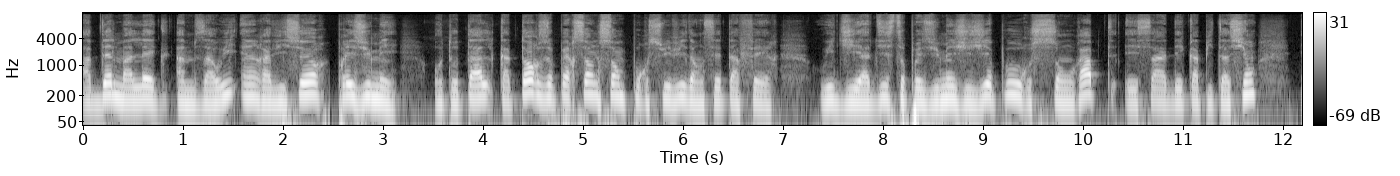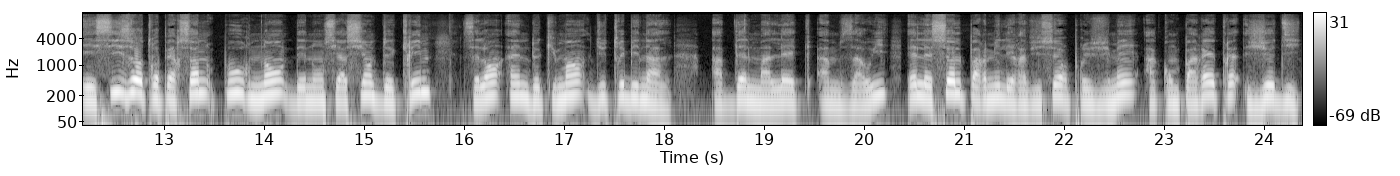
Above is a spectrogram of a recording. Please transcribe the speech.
Abdelmalek Hamzaoui, un ravisseur présumé. Au total, 14 personnes sont poursuivies dans cette affaire. Huit djihadistes présumés jugés pour son rapt et sa décapitation et six autres personnes pour non-dénonciation de crime selon un document du tribunal. Abdelmalek Hamzaoui est le seul parmi les ravisseurs présumés à comparaître jeudi.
